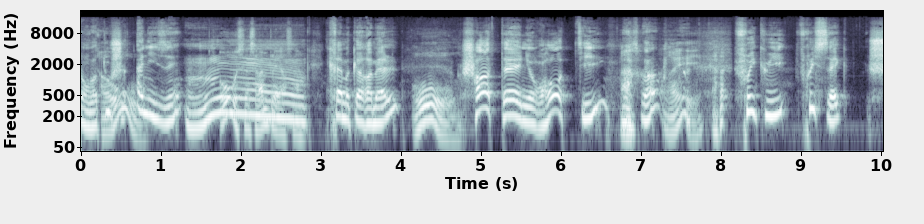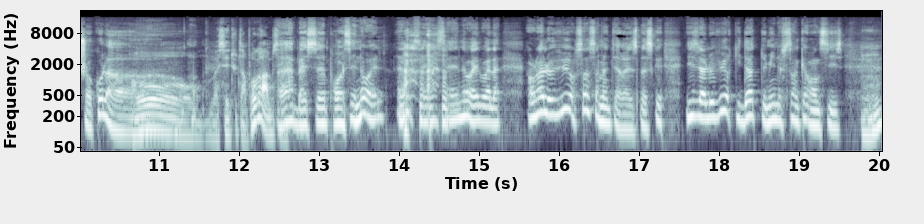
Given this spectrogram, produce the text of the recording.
on va touche Oh. anisée. Mmh. Oh, ça, ça va me plaire, ça. Crème caramel. Oh, Châtaigne rôtie, n'est-ce pas oui. Fruits cuits, fruits secs, chocolat. Oh, bah c'est tout un programme, ça. Ah ben c'est Noël, hein, c'est Noël, voilà. Alors la levure, ça, ça m'intéresse parce que disent la levure qui date de 1946. Mhm.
